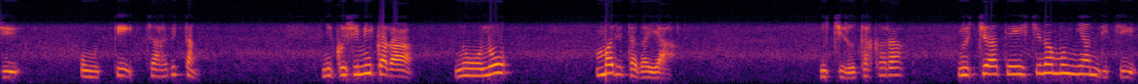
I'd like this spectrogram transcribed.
ち、うむってちゃびたん。憎しみから脳の生まれたがや、ぬちるたから、ぬちあていしなもんやんりち、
